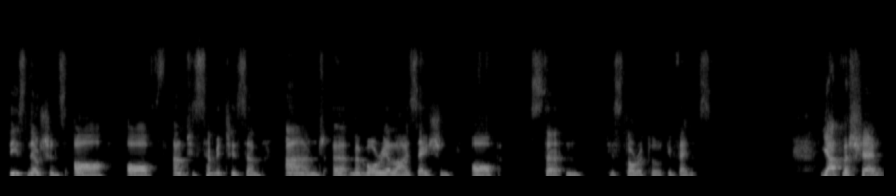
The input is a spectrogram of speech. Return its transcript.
these notions are of anti Semitism and uh, memorialization of certain historical events. Yad Vashem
